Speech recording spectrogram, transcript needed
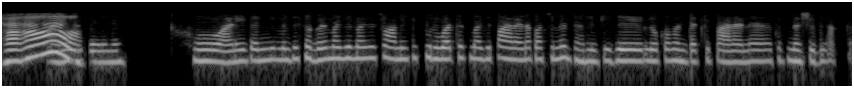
हां, हां. आणि ते हो आणि त्यांनी म्हणजे सगळे माझे माझे स्वामींची सुरुवातच माझी पारायणापासूनच झाली की जे लोकं म्हणतात की पारायण खूप नशीब लागतं.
